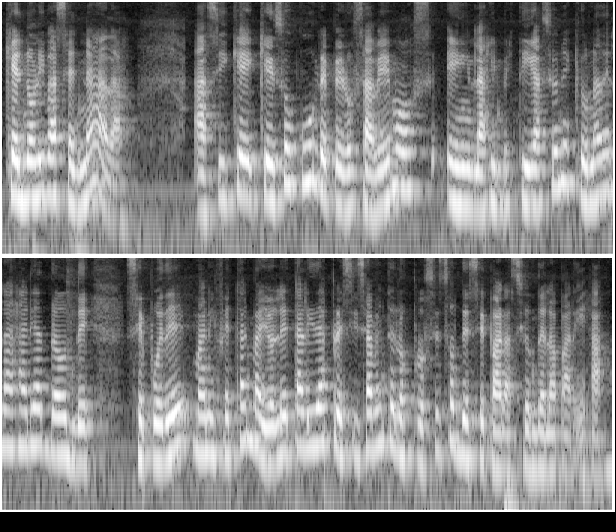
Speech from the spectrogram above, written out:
que él no le iba a hacer nada. Así que, que, eso ocurre, pero sabemos en las investigaciones que una de las áreas donde se puede manifestar mayor letalidad es precisamente los procesos de separación de la pareja.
